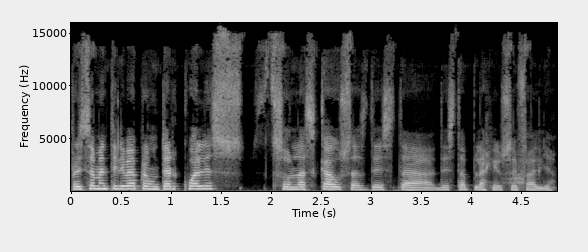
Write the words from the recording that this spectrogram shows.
Precisamente le iba a preguntar cuáles son las causas de esta, de esta plagiocefalia.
